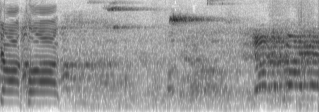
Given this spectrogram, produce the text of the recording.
shot clock. Yes,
